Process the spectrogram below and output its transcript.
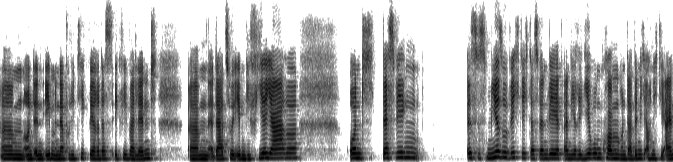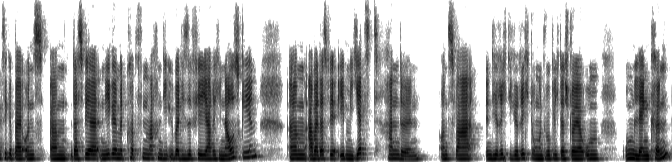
Ähm, und in, eben in der Politik wäre das äquivalent ähm, dazu eben die vier Jahre. Und deswegen ist es mir so wichtig, dass wenn wir jetzt an die Regierung kommen, und da bin ich auch nicht die Einzige bei uns, ähm, dass wir Nägel mit Köpfen machen, die über diese vier Jahre hinausgehen ähm, aber dass wir eben jetzt handeln und zwar in die richtige Richtung und wirklich das Steuer um, umlenken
